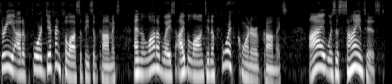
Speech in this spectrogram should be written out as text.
three out of four different philosophies of comics, and in a lot of ways I belonged in a fourth corner of comics. I was a scientist.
